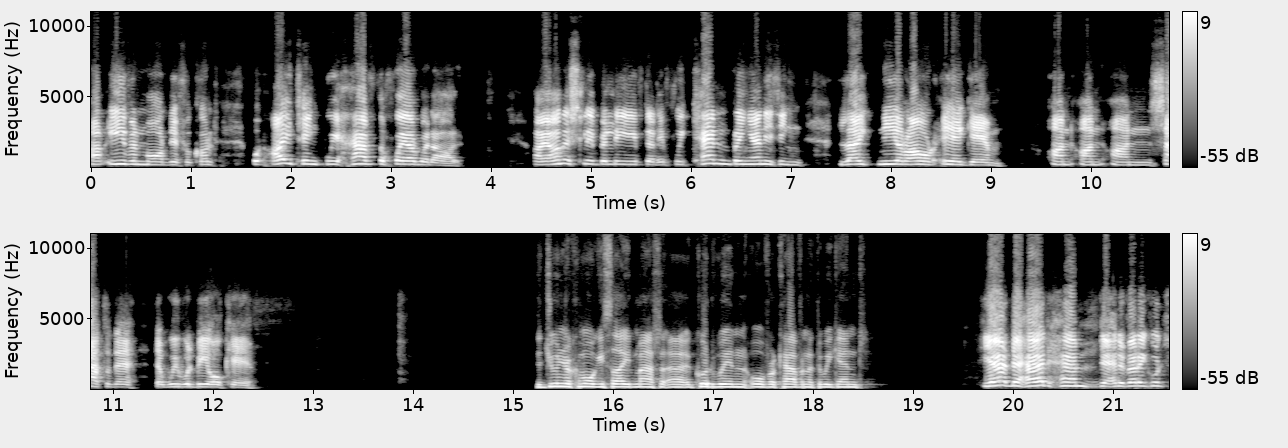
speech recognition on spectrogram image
are even more difficult. But I think we have the wherewithal I honestly believe that if we can bring anything like near our A game on on on Saturday, that we will be okay. The junior Camogie side, Matt, a good win over Cavan at the weekend. Yeah, they had. Um, they had a very good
